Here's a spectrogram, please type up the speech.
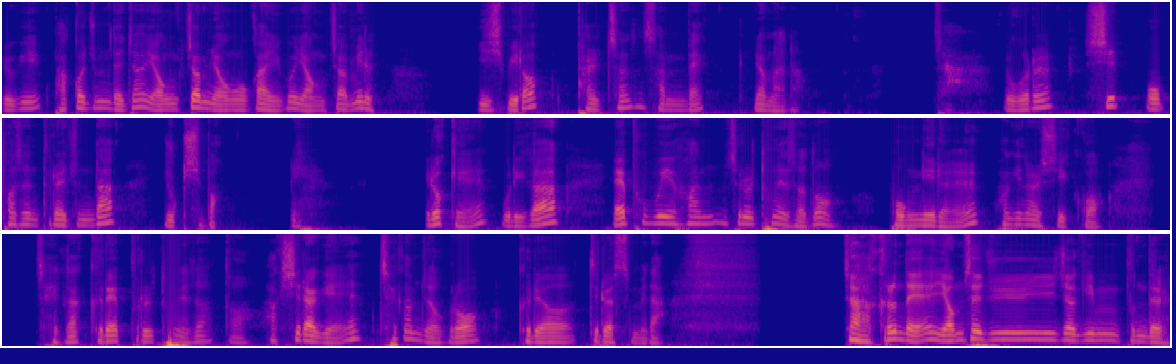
여기 바꿔주면 되죠. 0.05가 아니고 0.1. 21억 8,300여만 원. 자, 요거를 15%로 해준다. 60억. 예. 이렇게 우리가 FV 환수를 통해서도 복리를 확인할 수 있고 제가 그래프를 통해서 더 확실하게 체감적으로 그려드렸습니다. 자, 그런데 염세주의적인 분들,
